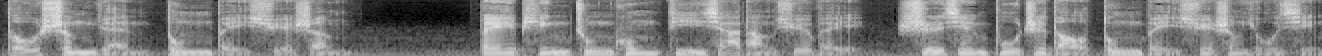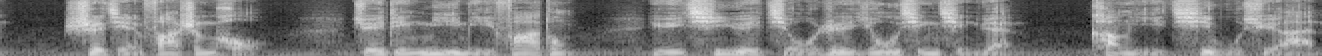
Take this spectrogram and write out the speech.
都声援东北学生。北平中共地下党学委事先不知道东北学生游行事件发生后，决定秘密发动，于七月九日游行请愿，抗议七五血案，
